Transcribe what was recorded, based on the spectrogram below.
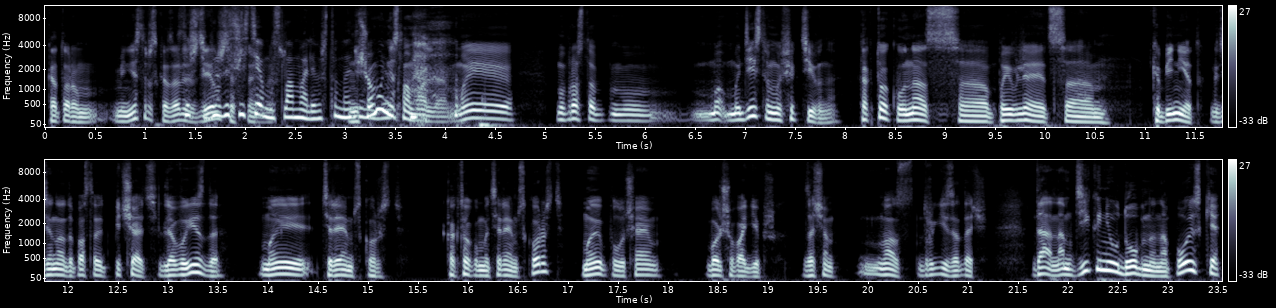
которым министры сказали Слушайте, вы сделать же систему сломали, вы что? Ничего мы не сломали. Мы, мы просто мы действуем эффективно. Как только у нас э, появляется кабинет, где надо поставить печать для выезда, мы теряем скорость. Как только мы теряем скорость, мы получаем больше погибших. Зачем? У нас другие задачи. Да, нам дико неудобно на поиске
